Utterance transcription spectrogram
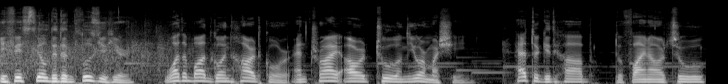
If it still didn't lose you here, what about going hardcore and try our tool on your machine? Head to GitHub to find our tool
